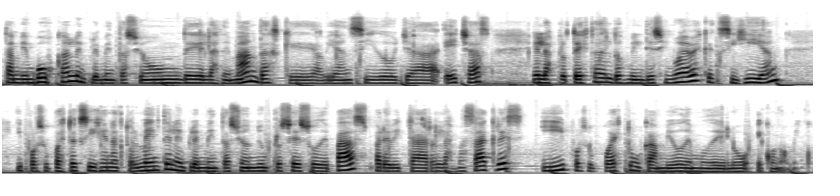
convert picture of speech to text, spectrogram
también buscan la implementación de las demandas que habían sido ya hechas en las protestas del 2019 que exigían y por supuesto exigen actualmente la implementación de un proceso de paz para evitar las masacres y por supuesto un cambio de modelo económico.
